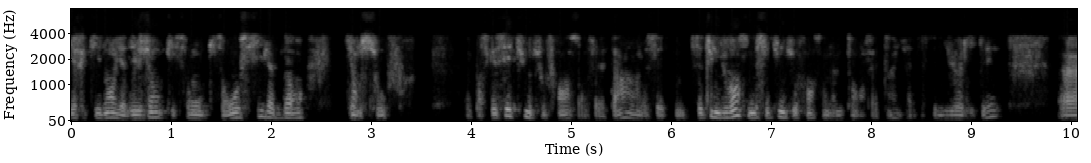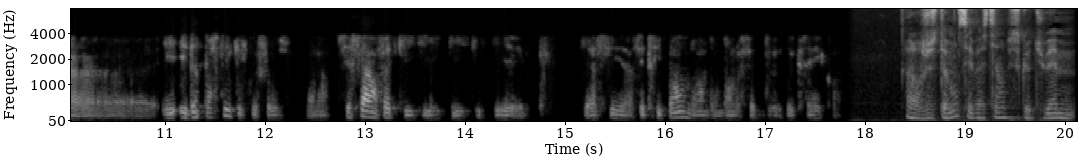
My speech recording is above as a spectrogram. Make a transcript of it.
effectivement, il y a des gens qui sont qui sont aussi là-dedans, qui en souffrent, parce que c'est une souffrance en fait. Hein, c'est une jouvence, mais c'est une souffrance en même temps en fait. Hein, il y a cette dualité. Et, d'apporter quelque chose. Voilà. C'est ça en fait qui, qui, est, qui est assez, assez tripant dans, dans, dans le fait de, de, créer. Quoi. Alors justement, Sébastien, puisque tu aimes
